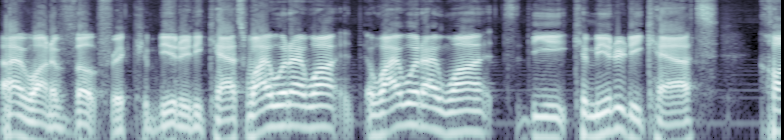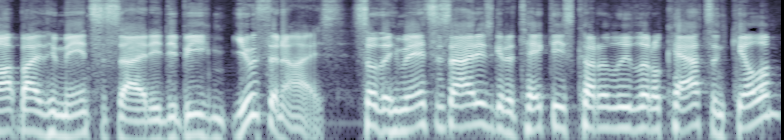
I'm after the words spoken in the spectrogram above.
I want to vote for community cats. Why would I want? Why would I want the community cats caught by the Humane Society to be euthanized. So the Humane Society is going to take these cuddly little cats and kill them.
